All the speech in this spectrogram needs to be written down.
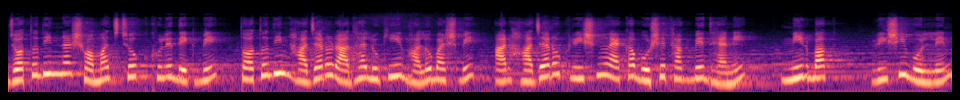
যতদিন না সমাজ চোখ খুলে দেখবে, ততদিন হাজারো রাধা লুকিয়ে ভালোবাসবে, আর হাজারো কৃষ্ণ একা বসে থাকবে ধ্যানে। নির্বাক ঋষি বললেন,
